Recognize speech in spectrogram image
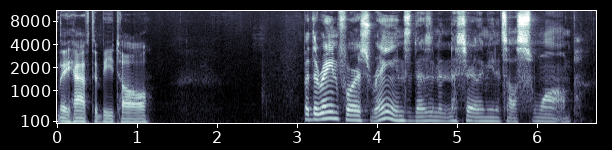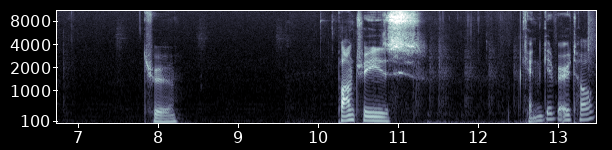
They have to be tall. But the rainforest rains doesn't necessarily mean it's all swamp. True. Palm trees can get very tall.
